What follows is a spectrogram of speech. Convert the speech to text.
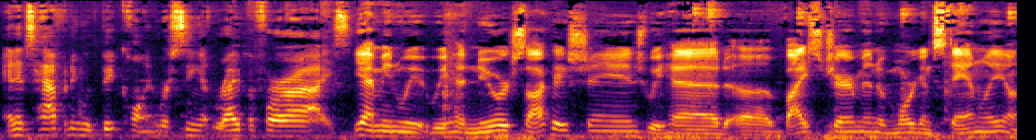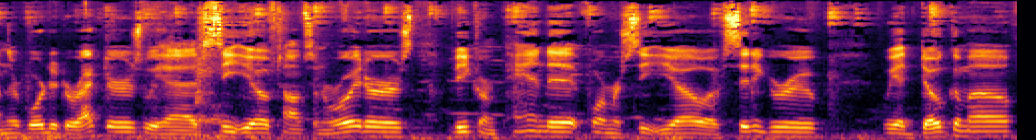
And it's happening with Bitcoin. We're seeing it right before our eyes. Yeah, I mean, we, we had New York Stock Exchange, we had uh, vice chairman of Morgan Stanley on their board of directors, we had CEO of Thomson Reuters, Vikram Pandit, former CEO of Citigroup. We had Docomo.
